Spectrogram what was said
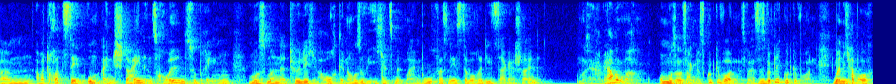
Ähm, aber trotzdem, um einen Stein ins Rollen zu bringen, muss man natürlich auch, genauso wie ich jetzt mit meinem Buch, was nächste Woche Dienstag erscheint, muss ja Werbung machen und muss auch sagen, dass es gut geworden ist, weil es ist wirklich gut geworden. Ich meine, ich habe auch,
